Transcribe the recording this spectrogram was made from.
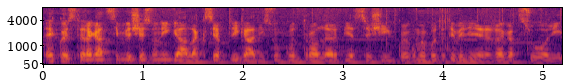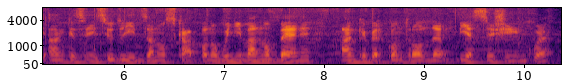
E questi ragazzi invece sono i Galaxy applicati su un controller PS5 Come potete vedere ragazzuoli anche se li si utilizzano scappano quindi vanno bene anche per controller PS5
